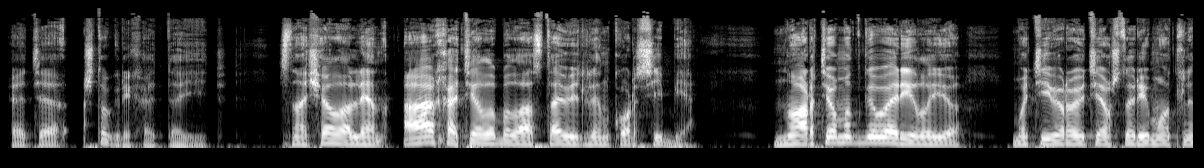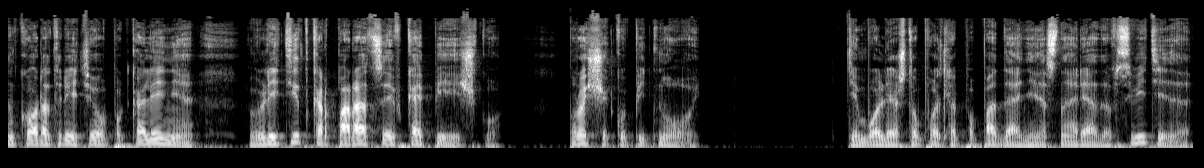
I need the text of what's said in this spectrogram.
Хотя, что греха таить. Сначала Лен А хотела было оставить линкор себе. Но Артем отговорил ее, мотивируя тем, что ремонт линкора третьего поколения влетит корпорации в копеечку. Проще купить новый. Тем более, что после попадания снарядов с «Витязя»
